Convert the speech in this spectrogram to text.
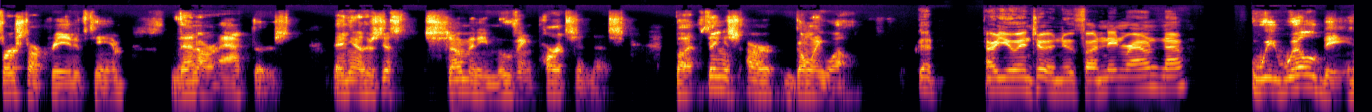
first our creative team, then our actors? And you know, there's just so many moving parts in this, but things are going well. Good. Are you into a new funding round now? We will be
